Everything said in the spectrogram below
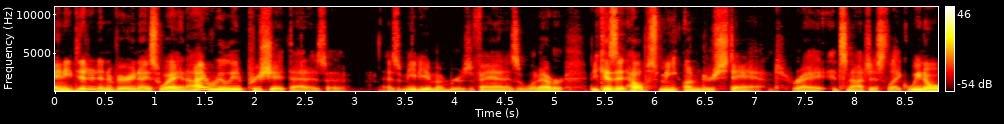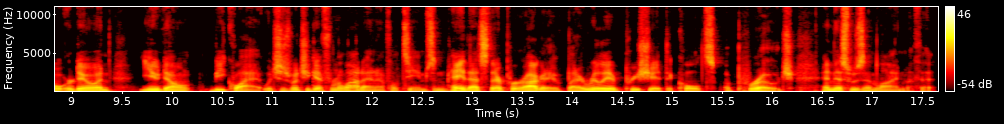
and he did it in a very nice way. And I really appreciate that as a, as a media member, as a fan, as a whatever, because it helps me understand, right? It's not just like, we know what we're doing, you don't, be quiet, which is what you get from a lot of NFL teams. And hey, that's their prerogative, but I really appreciate the Colts' approach, and this was in line with it.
